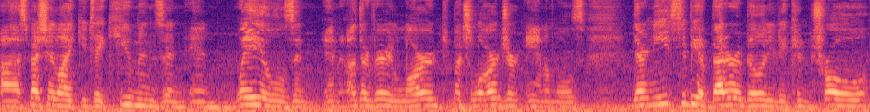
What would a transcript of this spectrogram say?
uh, especially like you take humans and, and whales and, and other very large, much larger animals, there needs to be a better ability to control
